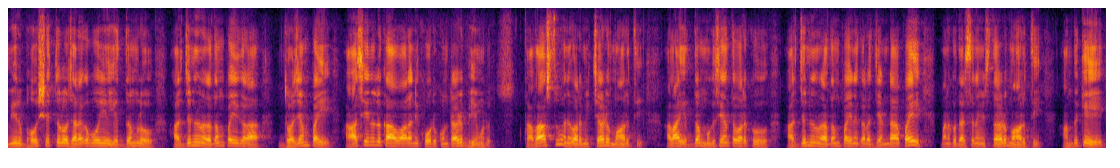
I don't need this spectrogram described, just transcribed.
మీరు భవిష్యత్తులో జరగబోయే యుద్ధంలో అర్జునుని రథంపై గల ధ్వజంపై ఆసీనులు కావాలని కోరుకుంటాడు భీముడు. తదాస్తు అని వరమిచ్చాడు మారుతి. అలా యుద్ధం ముగిసేంత వరకు అర్జునుని రథం పైన గల జెండాపై మనకు దర్శనమిస్తాడు మారుతి. అందుకే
